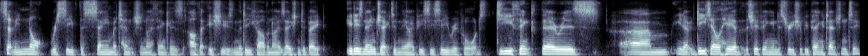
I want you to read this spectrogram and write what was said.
certainly not received the same attention, I think, as other issues in the decarbonisation debate. It is name checked in the IPCC report. Do you think there is, um, you know, detail here that the shipping industry should be paying attention to?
